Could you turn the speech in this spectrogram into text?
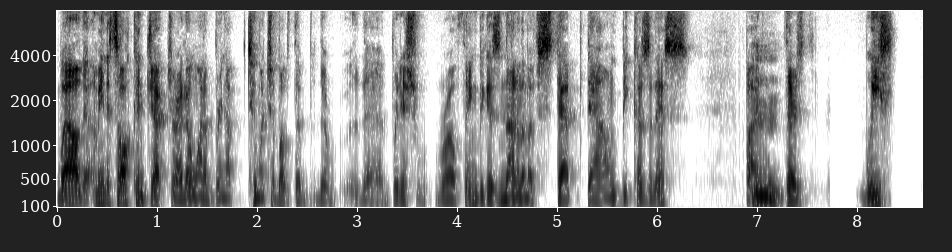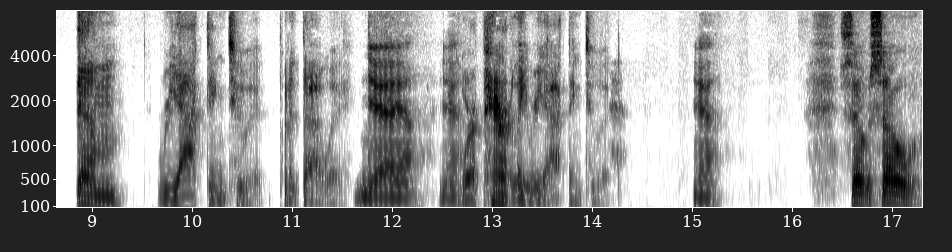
well, I mean, it's all conjecture. I don't want to bring up too much about the the, the British royal thing because none of them have stepped down because of this. But Mm. there's we see them reacting to it, put it that way, Yeah, yeah, yeah, or apparently reacting to it. yeah. So, so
